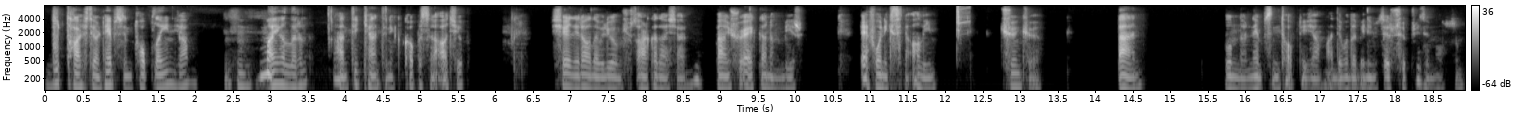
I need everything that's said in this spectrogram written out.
bu taşların hepsini toplayınca Mayalıların antik kentinin kapısını açıp şeyleri alabiliyormuşuz. Arkadaşlar ben şu ekranın bir F12'sini alayım. Çünkü ben bunların hepsini toplayacağım. Hadi bu da benim size sürprizim olsun.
